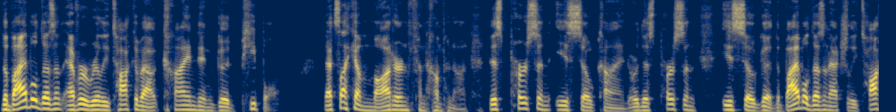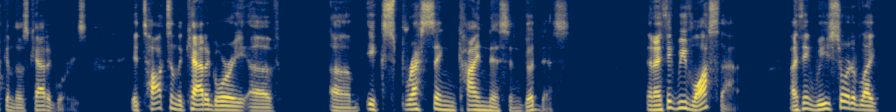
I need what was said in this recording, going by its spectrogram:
the Bible doesn't ever really talk about kind and good people. That's like a modern phenomenon. This person is so kind or this person is so good. The Bible doesn't actually talk in those categories. It talks in the category of um, expressing kindness and goodness. And I think we've lost that. I think we sort of like,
